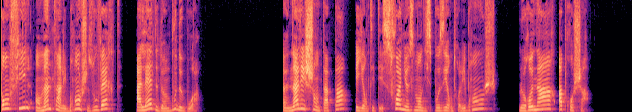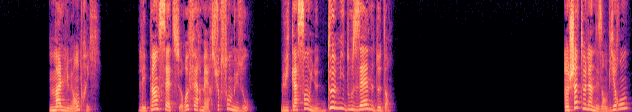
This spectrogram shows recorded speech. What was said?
Pamphile en maintint les branches ouvertes à l'aide d'un bout de bois. Un alléchant appât ayant été soigneusement disposé entre les branches, le renard approcha. Mal lui en prit. Les pincettes se refermèrent sur son museau, lui cassant une demi-douzaine de dents. Un châtelain des environs,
